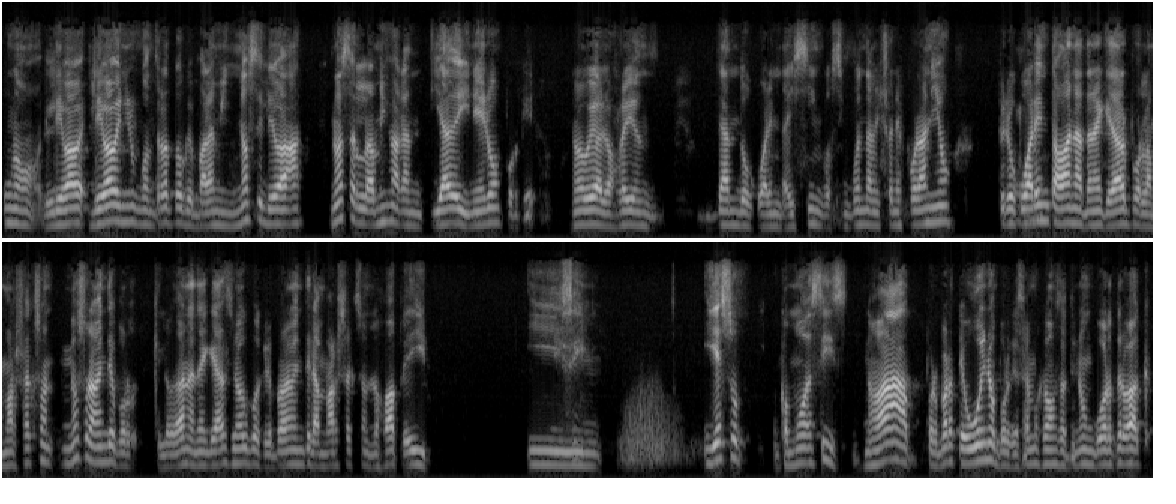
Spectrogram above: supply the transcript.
uno le va, le va a venir un contrato que para mí no se le va, no va a ser la misma cantidad de dinero, porque no veo a los Ravens dando 45, 50 millones por año, pero 40 van a tener que dar por Lamar Jackson, no solamente porque lo van a tener que dar, sino porque probablemente Lamar Jackson los va a pedir. Y, y eso como decís, nos da por parte bueno porque sabemos que vamos a tener un quarterback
